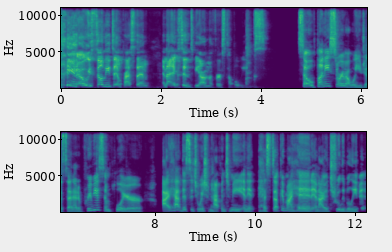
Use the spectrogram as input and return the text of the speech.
you know we still need to impress them and that extends beyond the first couple weeks. So, funny story about what you just said. At a previous employer, I had this situation happen to me and it has stuck in my head and I truly believe it.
